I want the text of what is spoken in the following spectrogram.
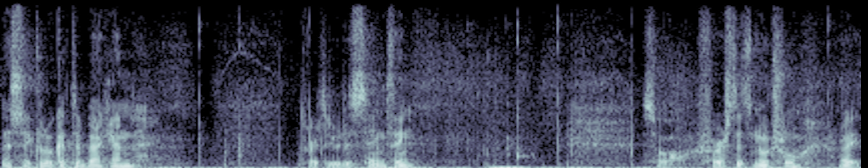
Let's take a look at the backhand. Try to do the same thing. So first it's neutral, right?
